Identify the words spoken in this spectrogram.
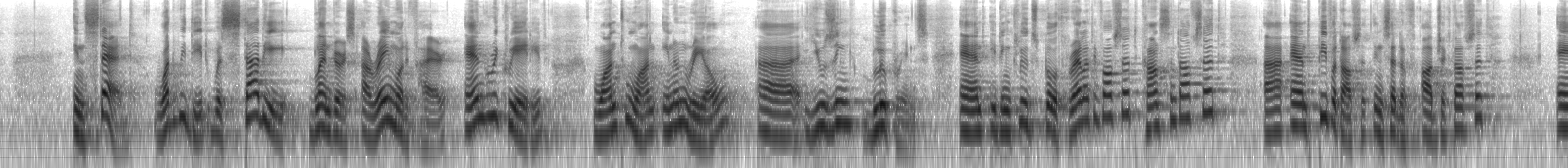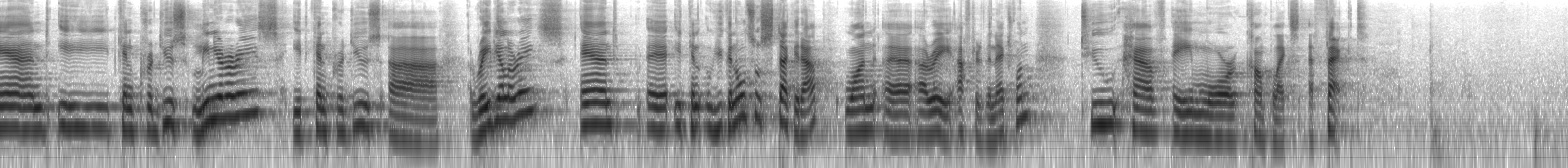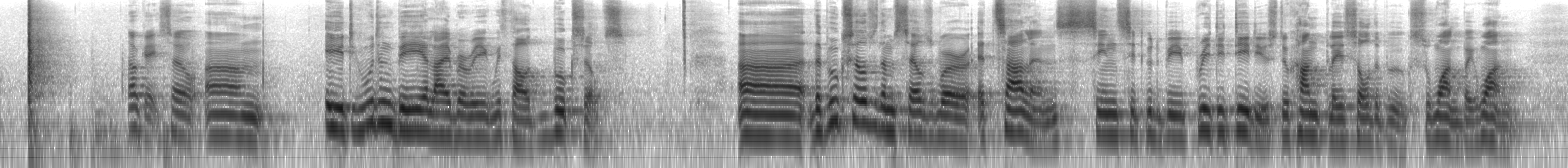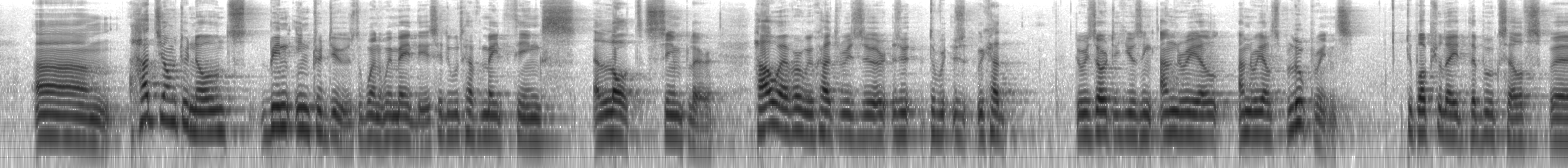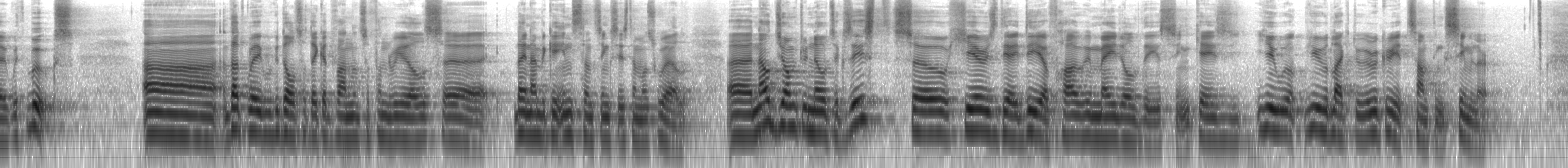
Instead, what we did was study Blender's array modifier and recreate it one-to-one -one in Unreal uh, using blueprints. And it includes both relative offset, constant offset, uh, and pivot offset instead of object offset. And it can produce linear arrays, it can produce uh, radial arrays, and uh, it can, you can also stack it up, one uh, array after the next one, to have a more complex effect. Okay, so um, it wouldn't be a library without bookshelves. Uh, the bookshelves themselves were a challenge since it would be pretty tedious to hand place all the books one by one. Um, had geometry nodes been introduced when we made this, it would have made things a lot simpler. However, we had to, resort to, we had to resort to using Unreal, Unreal's blueprints to populate the bookshelves uh, with books. Uh, that way we could also take advantage of Unreal's uh, dynamic instancing system as well. Uh, now geometry nodes exist, so here is the idea of how we made all this in case you, will, you would like to recreate something similar.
